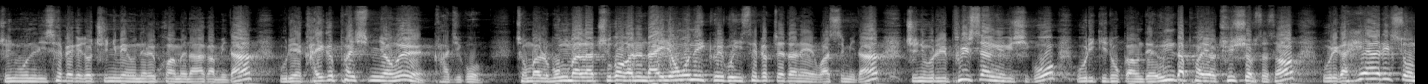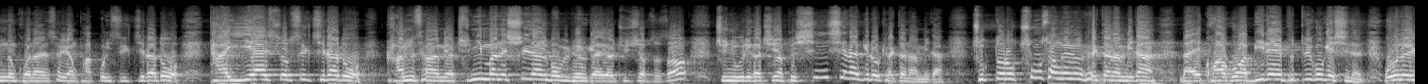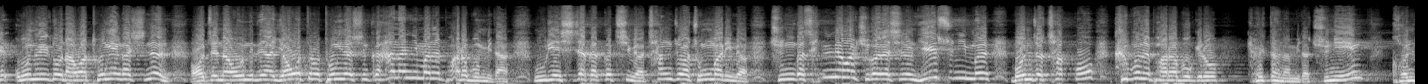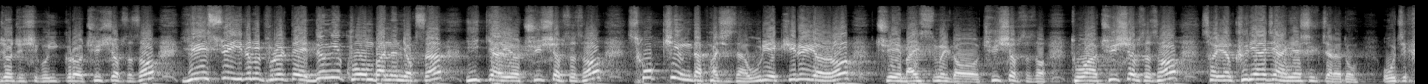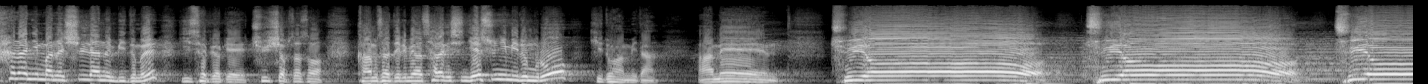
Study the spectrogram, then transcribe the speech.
주님 오늘 이 새벽에도 주님의 은혜를 구하며 나아갑니다. 우리의 갈급한 심령을 가지고 정말로 목말라 죽어가는 나의 영혼을 이끌고 이 새벽 재단에 왔습니다. 주님 우리를 불쌍히 여기시고 우리 기도 가운데 응답하여 주시옵소서. 우리가 헤아릴 수 없는 고난을 설령 받고 있을지라도 다 이해할 수 없을지라도 감사하며 주님만을 신뢰하는 법을 배우게 하여 주시옵소서. 주님 우리가 주님 앞에 신실하기로 결단합니다. 죽도록 충성하기로 결단합니다. 나의 과거와 미래를 붙들고 계시는 오늘 오늘도 나와 동행하시는 우리는 어제나 오늘이나 영원토록 동일하신 그 하나님만을 바라봅니다. 우리의 시작과 끝이며 창조와 종말이며 죽음과 생명을 주관하시는 예수님을 먼저 찾고 그분을 바라보기로 결단합니다. 주님 건져주시고 이끌어 주시옵소서. 예수의 이름을 부를 때 능히 구원받는 역사 있게 하여 주시옵소서. 속히 응답하시사 우리의 귀를 열어 주의 말씀을 넣어 주시옵소서. 도와 주시옵소서. 설령 그리하지 아니하실지라도 오직 하나님만을 신뢰하는 믿음을 이 새벽에 주시옵소서. 감사드리며 살아계신 예수님 이름으로 기도합니다. 아멘. 주여 주여 주여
